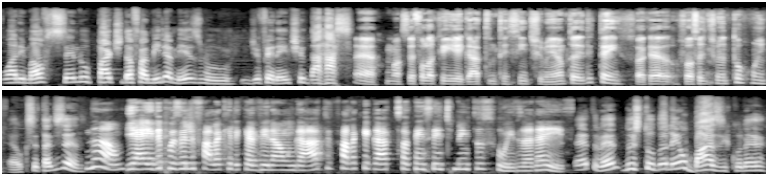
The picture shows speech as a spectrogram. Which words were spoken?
O animal sendo parte da família mesmo, diferente da raça. É, mas você falou que gato não tem sentimento, ele tem, só que é só sentimento ruim. É o que você tá dizendo. Não. E aí depois ele fala que ele quer virar um gato e fala que gato só tem sentimentos ruins, era isso. É, tá vendo? Não estudou nem o básico, né?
